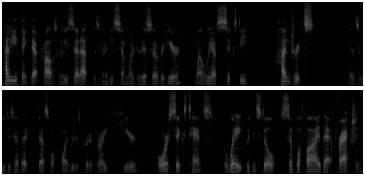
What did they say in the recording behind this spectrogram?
How do you think that problem is going to be set up? Is it going to be similar to this over here? Well, we have 60 hundredths because we just have that decimal point, we just put it right here, or 6 tenths. But wait, we can still simplify that fraction,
